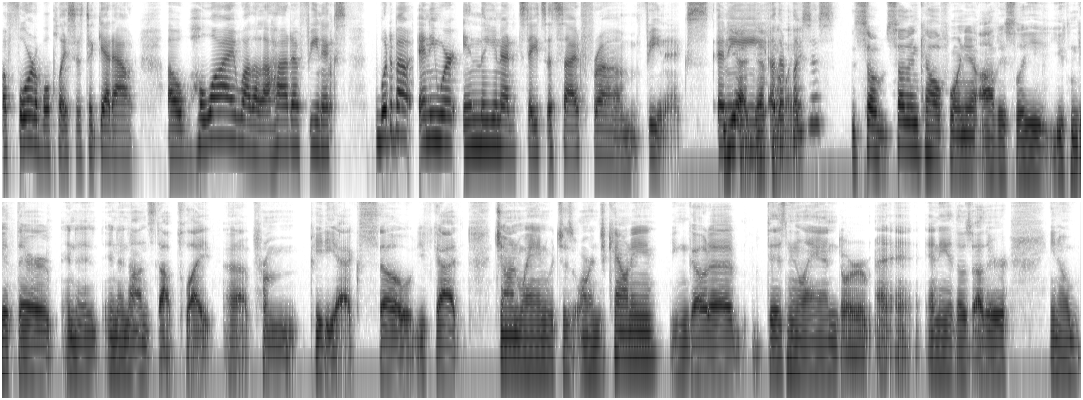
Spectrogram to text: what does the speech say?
affordable places to get out. Oh, Hawaii, Guadalajara, Phoenix. What about anywhere in the United States aside from Phoenix? Any Yeah, other places? so Southern California, obviously, you can get there in a in a nonstop flight uh, from PDX. So you've got John Wayne, which is Orange County. You can go to Disneyland or uh, any of those other, you know,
